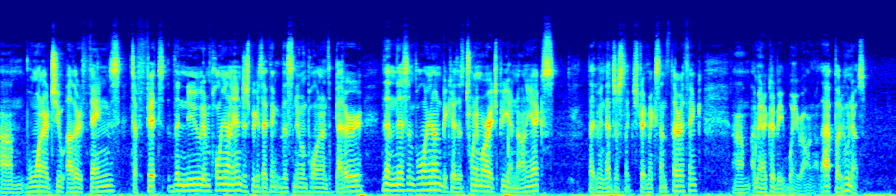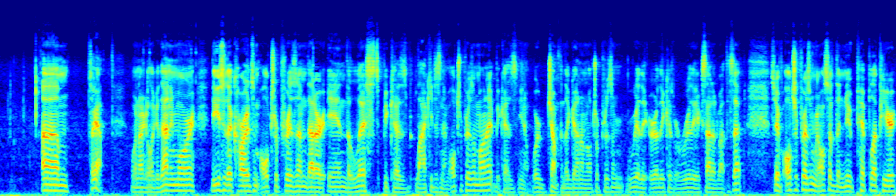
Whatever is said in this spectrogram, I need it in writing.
um, one or two other things to fit the new Empoleon in, just because I think this new Empoleon is better than this Empoleon because it's 20 more HP and non-EX. I mean, that just like straight makes sense there, I think. Um, I mean, I could be way wrong on that, but who knows. Um, so yeah, we're not going to look at that anymore. These are the cards from Ultra Prism that are in the list because Lackey doesn't have Ultra Prism on it because, you know, we're jumping the gun on Ultra Prism really early because we're really excited about the set. So we have Ultra Prism. We also have the new Piplup here.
